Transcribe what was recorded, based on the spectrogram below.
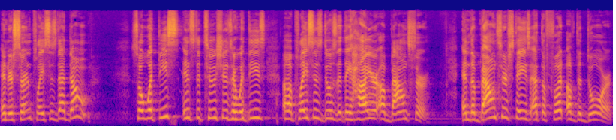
and there's certain places that don't. So, what these institutions or what these uh, places do is that they hire a bouncer. And the bouncer stays at the foot of the door.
